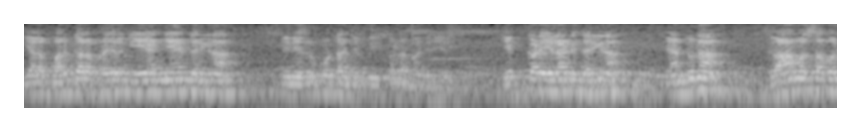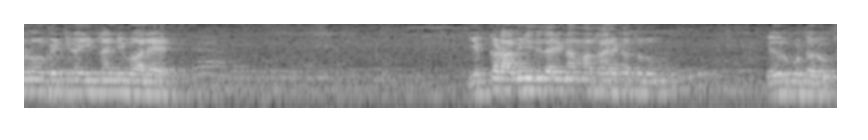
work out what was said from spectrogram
ఇలా పరకాల ప్రజలకు ఏ అన్యాయం జరిగినా నేను ఎదుర్కొంటా అని చెప్పి ఈ సందర్భంగా తెలియజేస్తాను ఎక్కడ ఎలాంటి జరిగినా నేను అంటున్నా గ్రామ సభల్లో పెట్టిన ఇళ్ళన్ని ఇవ్వాలే ఎక్కడ అవినీతి జరిగినా మా కార్యకర్తలు ఎదుర్కొంటారు.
